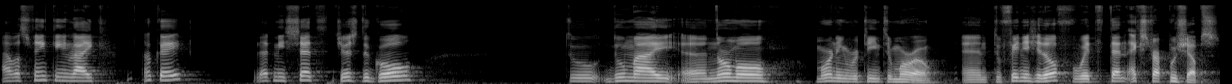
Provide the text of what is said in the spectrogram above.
I was thinking, like, okay, let me set just the goal to do my uh, normal morning routine tomorrow and to finish it off with 10 extra push ups.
